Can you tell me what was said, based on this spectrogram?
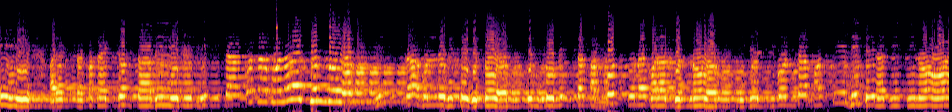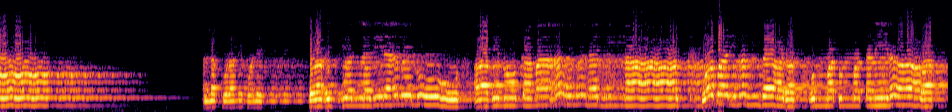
আর একটা কথা একজন সাবি মিথ্যা কথা বলার জন্য মিথ্যা বললে বেঁচে যেত কিন্তু মিথ্যা সাব্যস্ত না করার জন্য নিজের জীবনটা ফাঁসি দিতে রাজি ছিল আল্লাহ কোরআনে বলে يا أيها الذين آمنوا آمنوا كما آمن الناس وما لمن دار أمة أمة نيرا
